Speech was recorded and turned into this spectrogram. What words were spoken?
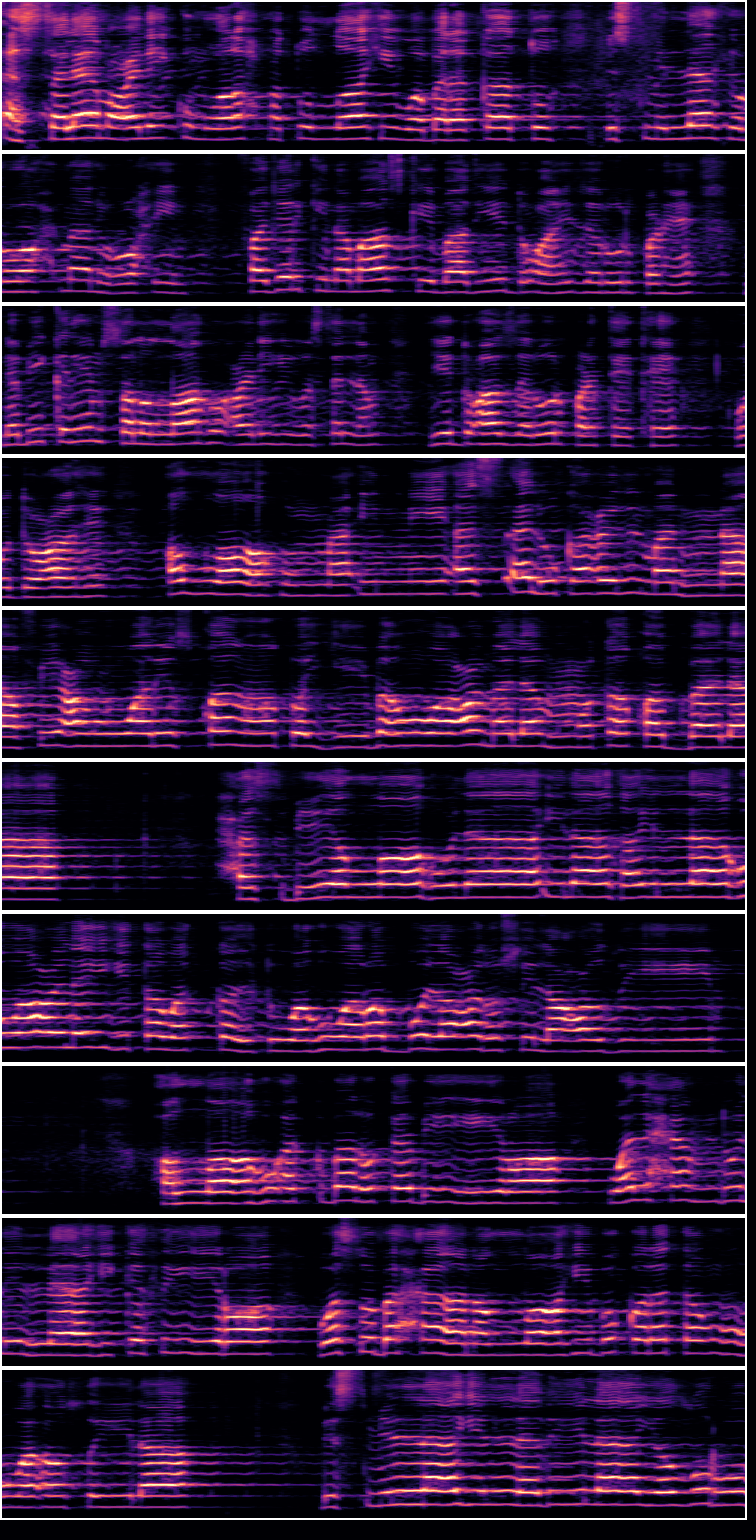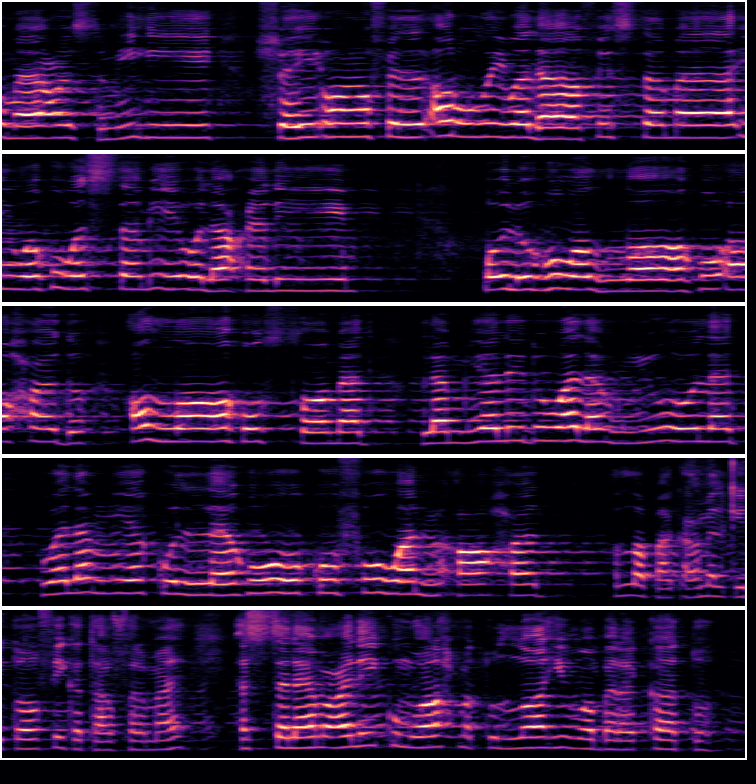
असलकम वरहमतुल्लाहि वबरकातुह बिस्मिल्लाहिर्रहमानिर्रहीम फ़जर की नमाज के बाद ये दुआएं ज़रूर पढ़ें नबी करीम सल्लल्लाहु अलैहि वसल्लम ये दुआ ज़रूर पढ़ते थे वो दुआ है अल्लाहुम्मा इन्नी अस्अलुका इल्मन नाफ़िअन व रिज़्क़न तय्यिबन व حسبي الله لا إله إلا هو عليه توكلت وهو رب العرش العظيم. الله أكبر كبيرا والحمد لله كثيرا وسبحان الله بكرة وأصيلا. بسم الله الذي لا يضر مع اسمه شيء في الأرض ولا في السماء وهو السميع العليم قل هو الله أحد الله الصمد لم يلد ولم يولد ولم يكن له كفوا أحد अल्लाह पाक अमल की तौफीक अता फरमाए अस्सलाम वालेकुम व रहमतुल्लाहि व बरकातुहू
